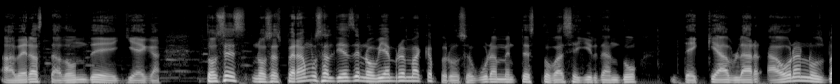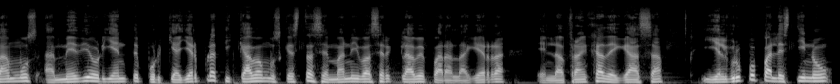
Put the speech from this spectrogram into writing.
a ver hasta dónde llega. Entonces, nos esperamos al 10 de noviembre, Maca, pero seguramente esto va a seguir dando de qué hablar. Ahora nos vamos a Medio Oriente porque ayer platicábamos que esta semana iba a ser clave para la guerra en la franja de Gaza y el grupo palestino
